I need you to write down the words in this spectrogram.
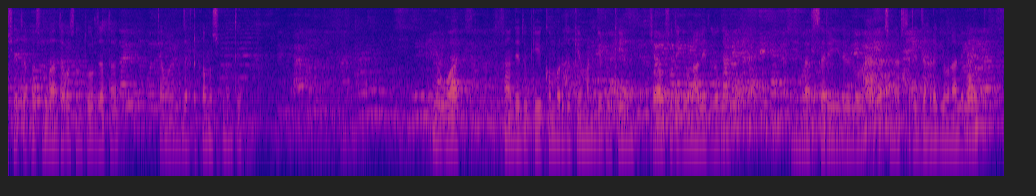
शेतापासून बांधापासून दूर जातात. त्यामुळे झटका मशीन म्हणते. हे वात सांधेदुखी कंबरदुखी मणकेदुखीची औषधे घेऊन आलेत लोक नर्सरी वेगवेगळ्या प्रकारची नर्सरी झाडं घेऊन आलेले आहेत.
